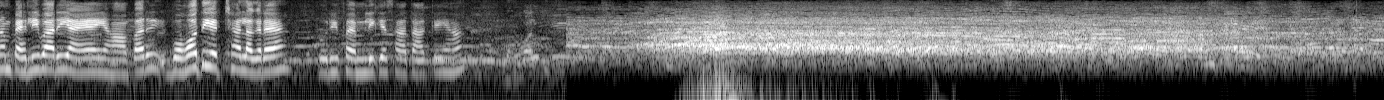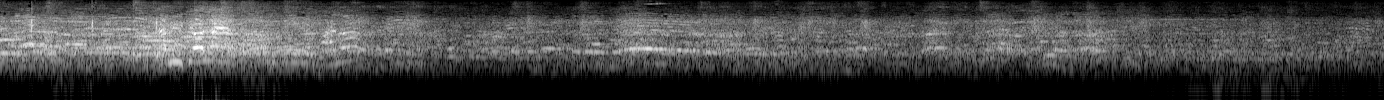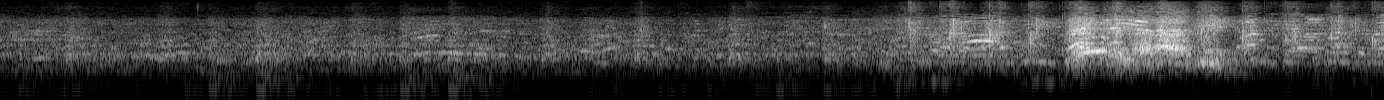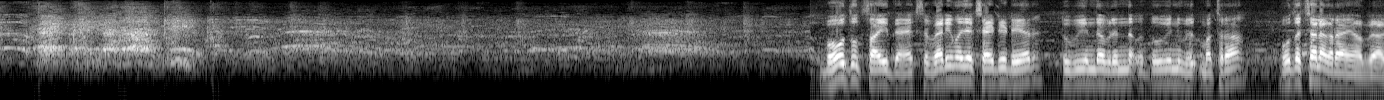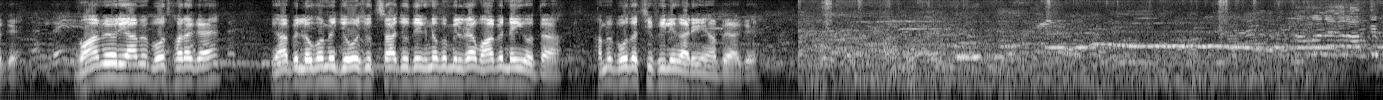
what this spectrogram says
हम पहली बार ही आए हैं यहाँ पर। बहुत ही अच्छा लग रहा है पूरी फैमिली के साथ आके यहाँ। बहुत उत्साहित है। Very much excited here to be in the to be in Mathura बहुत अच्छा लग रहा है यहाँ पे आके। वहाँ में और यहाँ में बहुत फ़र्क है। यहाँ पे लोगों में जोश, उत्साह जो देखने को मिल रहा है, वहाँ पे नहीं होता। हमें बहुत अच्छी फीलिंग आ रही है यहाँ पे आके। सामान अगर आपके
